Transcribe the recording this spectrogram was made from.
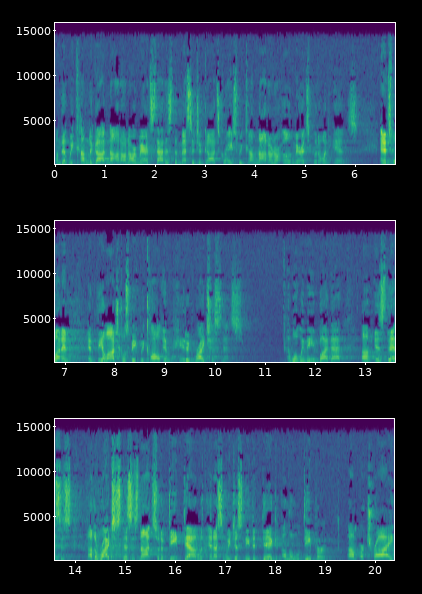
um, that we come to God, not on our merits. That is the message of God's grace. We come not on our own merits, but on His. And it's what, in, in theological speak, we call imputed righteousness. And what we mean by that um, is this: is uh, the righteousness is not sort of deep down within us, and we just need to dig a little deeper um, or try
